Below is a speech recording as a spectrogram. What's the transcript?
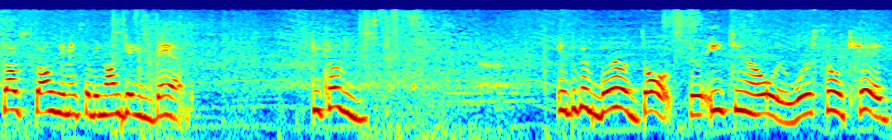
such songs they make up and not getting banned. Because it's because they're adults. They're 18 or older. We're still kids.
